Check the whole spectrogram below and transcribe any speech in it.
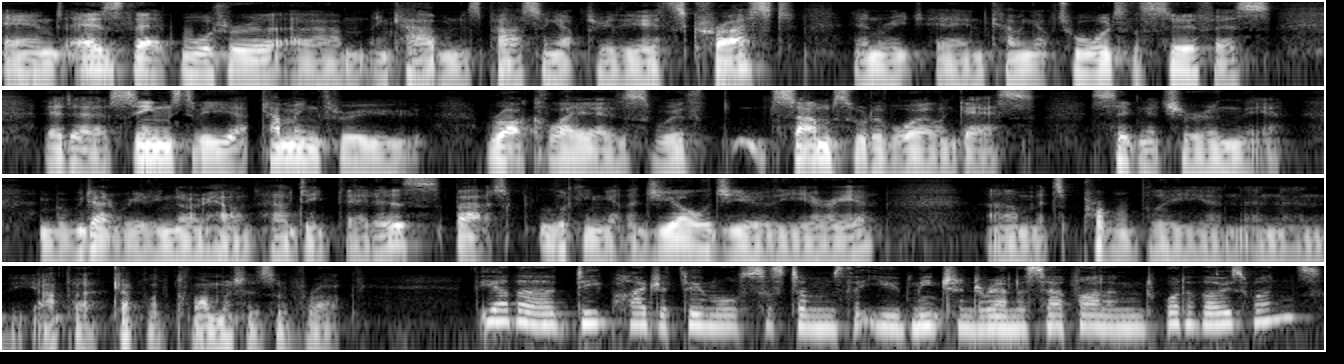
And as that water um, and carbon is passing up through the Earth's crust and, and coming up towards the surface, it uh, seems to be coming through rock layers with some sort of oil and gas signature in there. But we don't really know how, how deep that is. But looking at the geology of the area, um, it's probably in, in, in the upper couple of kilometres of rock. The other deep hydrothermal systems that you mentioned around the South Island, what are those ones?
